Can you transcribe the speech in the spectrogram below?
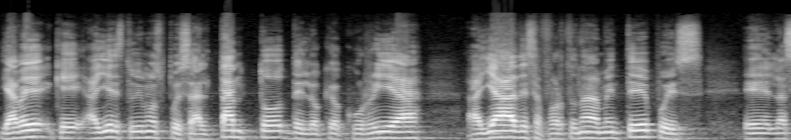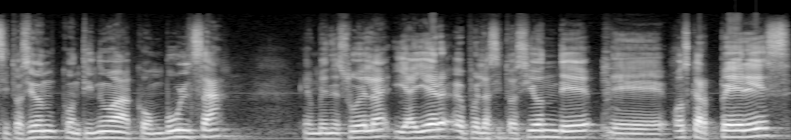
Ya ve que ayer estuvimos pues al tanto de lo que ocurría allá. Desafortunadamente pues eh, la situación continúa convulsa en Venezuela y ayer eh, pues la situación de Oscar Pérez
